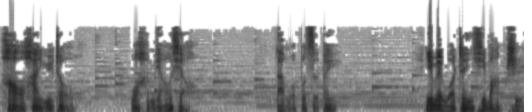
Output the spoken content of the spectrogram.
浩瀚宇宙。我很渺小，但我不自卑，因为我珍惜往事，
